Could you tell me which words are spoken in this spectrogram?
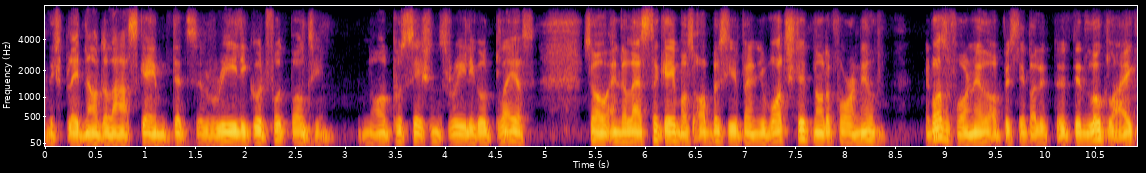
which played now the last game that's a really good football team. In all positions really good players. So and the leicester game was obviously when you watched it not a 4-0 it was a 4 0, obviously, but it, it, didn't look like.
